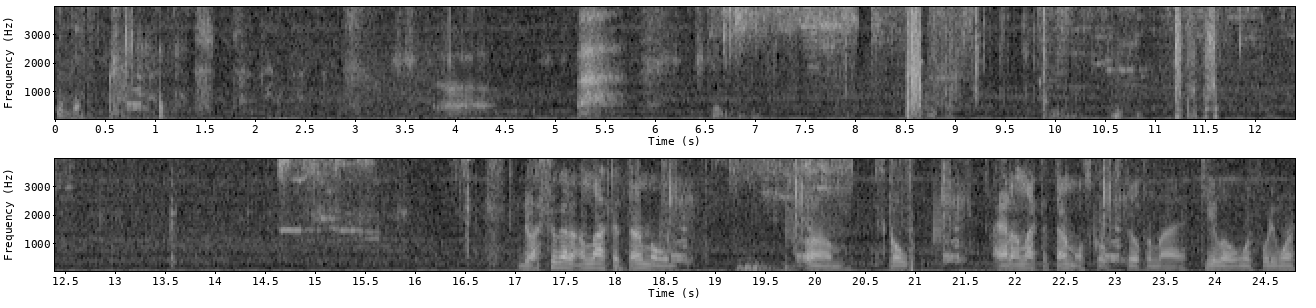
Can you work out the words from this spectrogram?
He just. Dude, I still gotta unlock the thermal um scope. I gotta unlock the thermal scope still for my Kilo 141.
